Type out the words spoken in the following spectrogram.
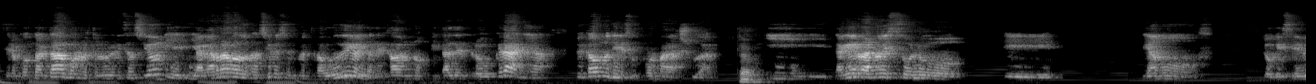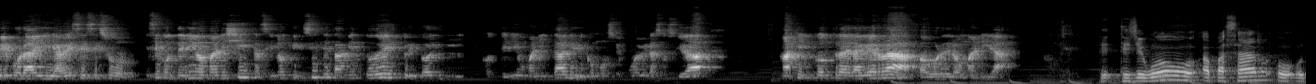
se nos contactaba con nuestra organización y, agarraba donaciones en nuestra bodega y las dejaba en un hospital dentro de Ucrania. Entonces cada uno tiene su forma de ayudar. Y la guerra no es solo, eh, digamos, lo que se ve por ahí, a veces eso, ese contenido amarillista, sino que existe también todo esto y todo el contenido humanitario y cómo se mueve la sociedad, más que en contra de la guerra, a favor de la humanidad. ¿Te, llegó a pasar o,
